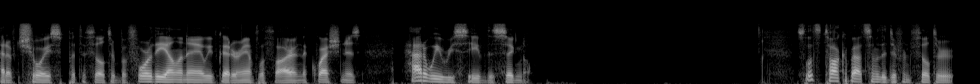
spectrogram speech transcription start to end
out of choice, put the filter before the LNA. We've got our amplifier. And the question is, how do we receive the signal? So let's talk about some of the different filter.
